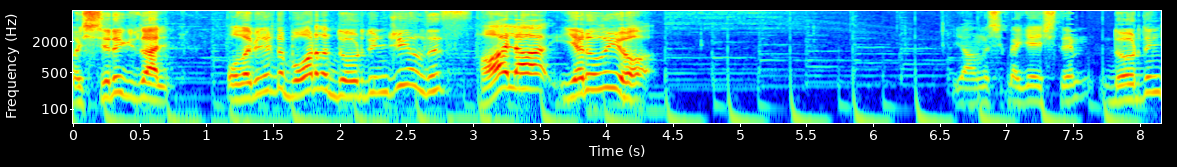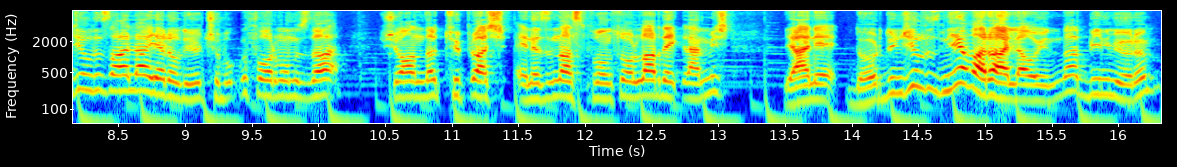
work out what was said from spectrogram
aşırı güzel olabilir de bu arada dördüncü yıldız hala yer alıyor. Yanlışlıkla geçtim. Dördüncü yıldız hala yer alıyor. Çubuklu formamızda şu anda Tüpraş en azından sponsorlar da eklenmiş. Yani dördüncü yıldız niye var hala oyunda bilmiyorum.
